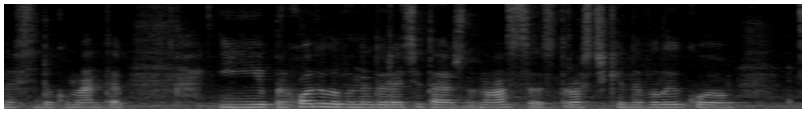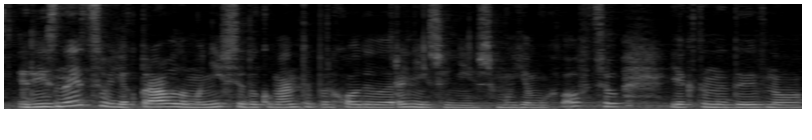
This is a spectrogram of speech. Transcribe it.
на всі документи. І приходили вони, до речі, теж до нас з трошечки невеликою різницею. Як правило, мені всі документи приходили раніше, ніж моєму хлопцю, як то не дивно.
